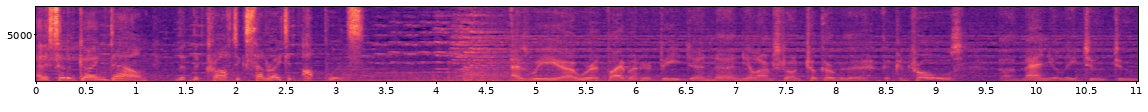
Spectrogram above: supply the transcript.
And instead of going down, the, the craft accelerated upwards. As we uh, were at 500 feet and uh, Neil Armstrong took over the, the controls, uh, manually to, to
